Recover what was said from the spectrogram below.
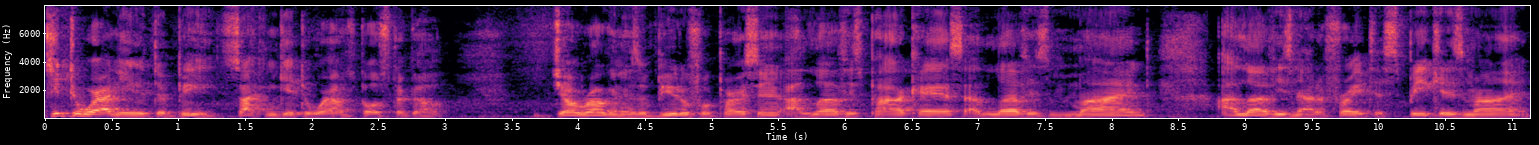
get to where I needed to be so I can get to where I'm supposed to go. Joe Rogan is a beautiful person. I love his podcast. I love his mind. I love he's not afraid to speak his mind.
